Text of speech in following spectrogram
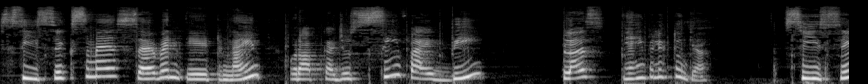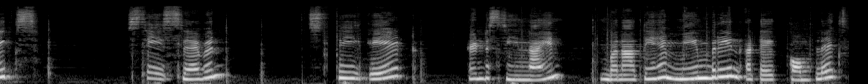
सी सिक्स में सेवन एट नाइन और आपका जो सी फाइव बी प्लस यहीं पे लिख दू क्या? C six C seven C eight and C nine बनाते हैं मेम्ब्रेन अटैक कॉम्प्लेक्स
